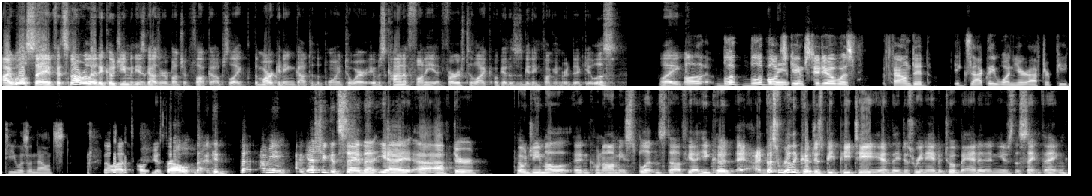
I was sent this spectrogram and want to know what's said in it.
I will say, if it's not related to Kojima, these guys are a bunch of fuck ups. Like the marketing got to the point to where it was kind of funny at first to like, okay, this is getting fucking ridiculous. Like, Uh, Blue Blue Box mean- Game Studio was founded exactly one year after PT was announced. No, that tells you. So that could, that, I mean, I guess you could say that, yeah, uh, after Kojima and Konami split and stuff, yeah, he could. eh, This really could just be PT, and they just renamed it to Abandon and used the same thing.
